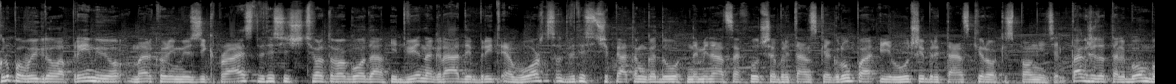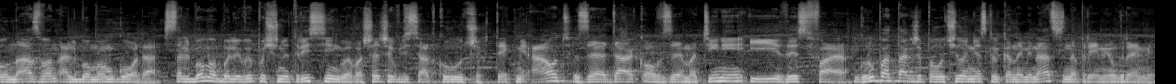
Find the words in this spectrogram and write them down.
Группа выиграла премию Mercury Mercury Music Prize 2004 года и две награды Brit Awards в 2005 году в номинациях «Лучшая британская группа» и «Лучший британский рок-исполнитель». Также этот альбом был назван альбомом года. С альбома были выпущены три сингла, вошедших в десятку лучших «Take Me Out», «The Dark of the Martini» и «This Fire». Группа также получила несколько номинаций на премию Грэмми.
